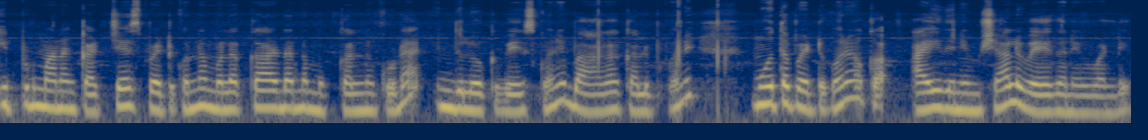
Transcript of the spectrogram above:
ఇప్పుడు మనం కట్ చేసి పెట్టుకున్న ములక్కాడన ముక్కలను కూడా ఇందులోకి వేసుకొని బాగా కలుపుకొని మూత పెట్టుకొని ఒక ఐదు నిమిషాలు వేగనివ్వండి.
